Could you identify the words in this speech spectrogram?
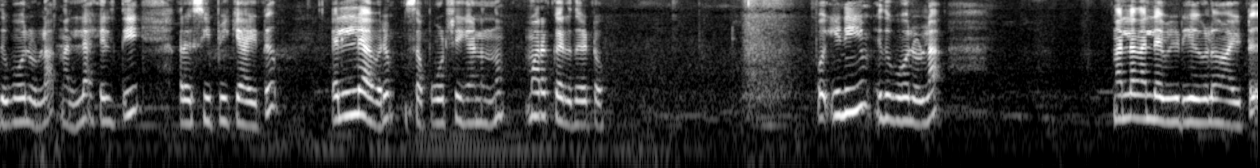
ഇതുപോലുള്ള നല്ല ഹെൽത്തി റെസിപ്പിക്കായിട്ട് എല്ലാവരും സപ്പോർട്ട് ചെയ്യാനൊന്നും മറക്കരുത് കേട്ടോ. അപ്പോൾ ഇനിയും ഇതുപോലുള്ള നല്ല നല്ല വീഡിയോകളുമായിട്ട്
